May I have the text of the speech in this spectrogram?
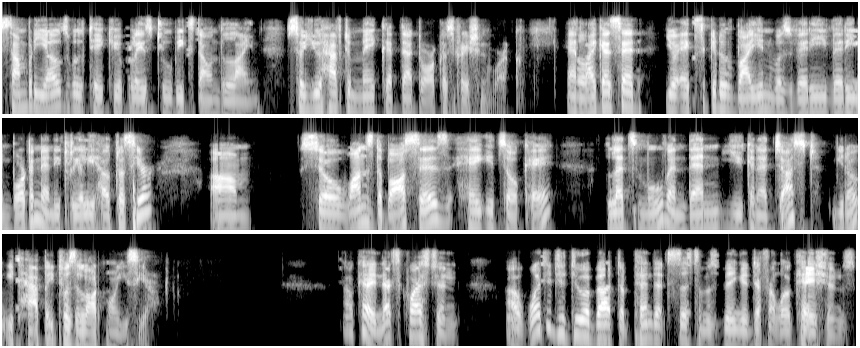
somebody else will take your place two weeks down the line. So you have to make it, that orchestration work. And like I said, your executive buy-in was very, very important and it really helped us here. Um, so once the boss says, hey, it's okay, let's move and then you can adjust, you know, it happened. It was a lot more easier. Okay, next question. Uh, what did you do about dependent systems being in different locations?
